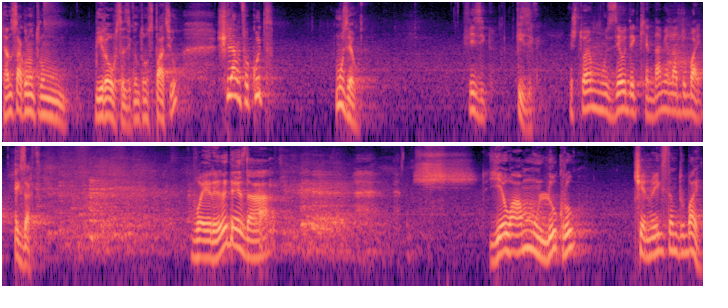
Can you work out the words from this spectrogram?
Le-am dus acolo într-un birou, să zic, într-un spațiu și le-am făcut muzeu, Fizic. fizic. Deci tu ai un muzeu de kendame la Dubai. Exact. Voi râdeți, da? Eu am un lucru ce nu există în Dubai.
